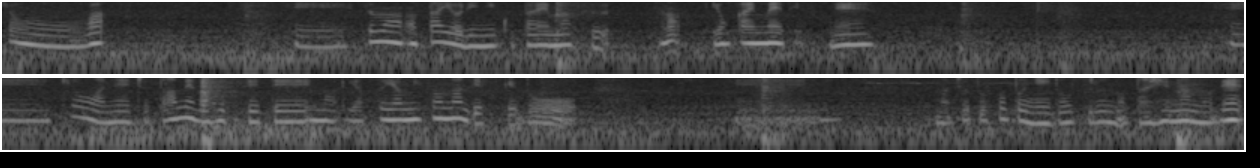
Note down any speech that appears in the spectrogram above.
今日は、えー、質問お便りに答えますの4回目ですね。えー、今日はねちょっと雨が降ってて今やっと止みそうなんですけど、えーまあ、ちょっと外に移動するの大変なので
